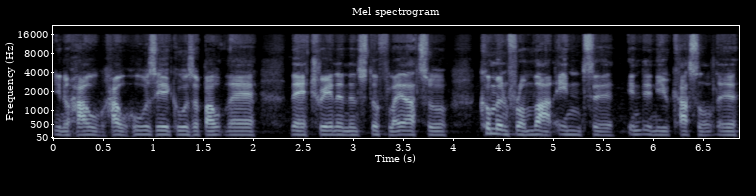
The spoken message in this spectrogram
you know, how how Jose goes about their their training and stuff like that. So coming from that into into Newcastle to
